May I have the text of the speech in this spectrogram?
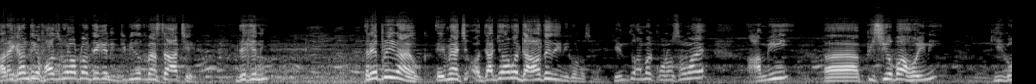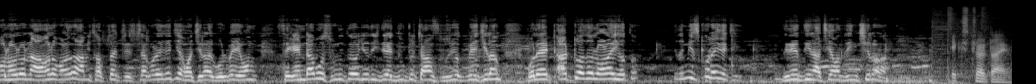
আর এখান থেকে ফার্স্ট গোল আপনার দেখে নিন, টিভিতে ম্যাচটা আছে, দেখে নিন। রেফারি নায়ক, এই ম্যাচ যার জন্য আমার দাঁড়াতে দিইনি কোনো সময়। কিন্তু আমার কোনো সময় আমি পিছিয়ে পা হইনি। কী গোল হলো, না হলো, বলো আমি সবসময় চেষ্টা করে গেছি, আমার ছেলেরা গোলবে এবং সেকেন্ড হাফও শুরুতেও যদি যে দুটো চান্স সুযোগ পেয়েছিলাম, বলে একটু হয়তো লড়াই হতো। কিন্তু মিস করে গেছি। দিনের দিন, আজকে আমার দিন ছিল না। এক্সট্রা time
